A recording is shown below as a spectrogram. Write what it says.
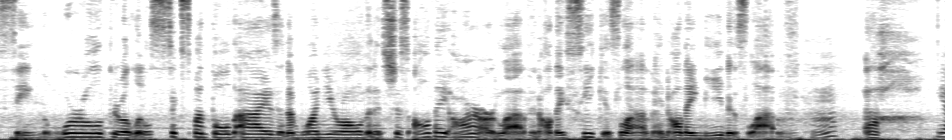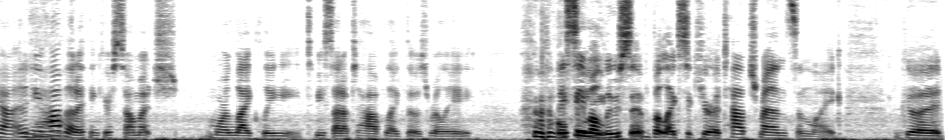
seeing the world through a little six month old eyes and a one year old, and it's just all they are are love, and all they seek is love, and all they need is love. Mm-hmm. Ugh. Yeah, and if you have that, I think you're so much more likely to be set up to have like those really. they seem elusive, but like secure attachments and like good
